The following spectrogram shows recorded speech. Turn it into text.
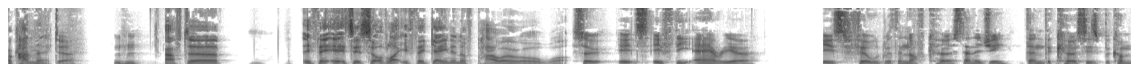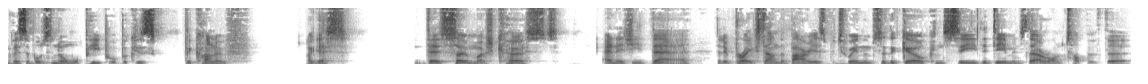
Oh, can they? after, Mhm. after, if they, is it sort of like if they gain enough power or what? So it's if the area is filled with enough cursed energy, then the curses become visible to normal people because the kind of, I guess, there's so much cursed energy there that it breaks down the barriers between them. So the girl can see the demons that are on top of the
